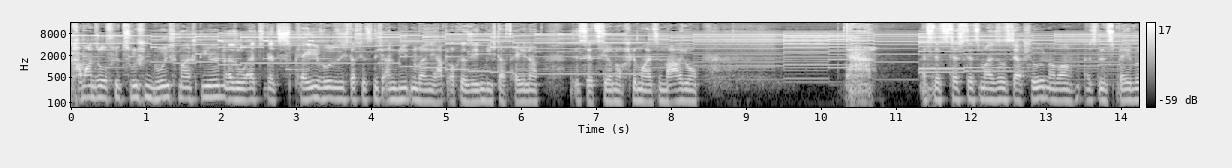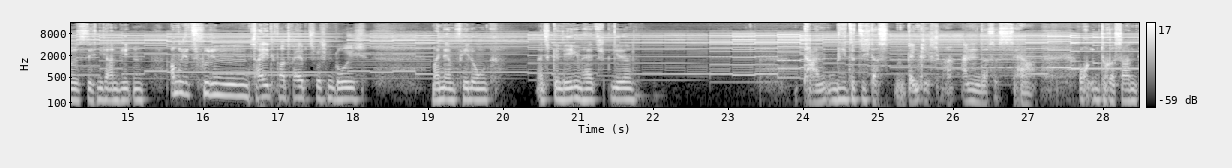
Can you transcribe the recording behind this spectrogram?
Kann man so für zwischendurch mal spielen. Also als Let's Play würde sich das jetzt nicht anbieten, weil ihr habt auch gesehen, wie ich da fehle. Ist jetzt hier noch schlimmer als in Mario. Als Let's Test jetzt mal ist es sehr schön, aber als Let's Play würde es sich nicht anbieten. Aber jetzt für den Zeitvertreib zwischendurch meine Empfehlung als Gelegenheitsspiel kann, bietet sich das, denke ich mal, an. Das ist ja auch interessant.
